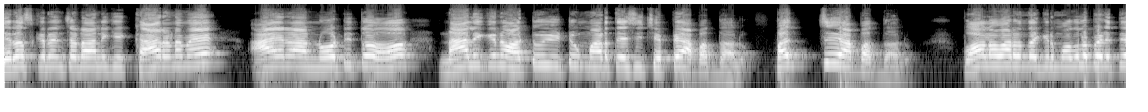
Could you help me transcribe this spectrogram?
తిరస్కరించడానికి కారణమే ఆయన నోటితో నాలికను అటు ఇటు మడతేసి చెప్పే అబద్ధాలు. పచ్చి అబద్ధాలు. పోలవరం దగ్గర మొదలు పెడితే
